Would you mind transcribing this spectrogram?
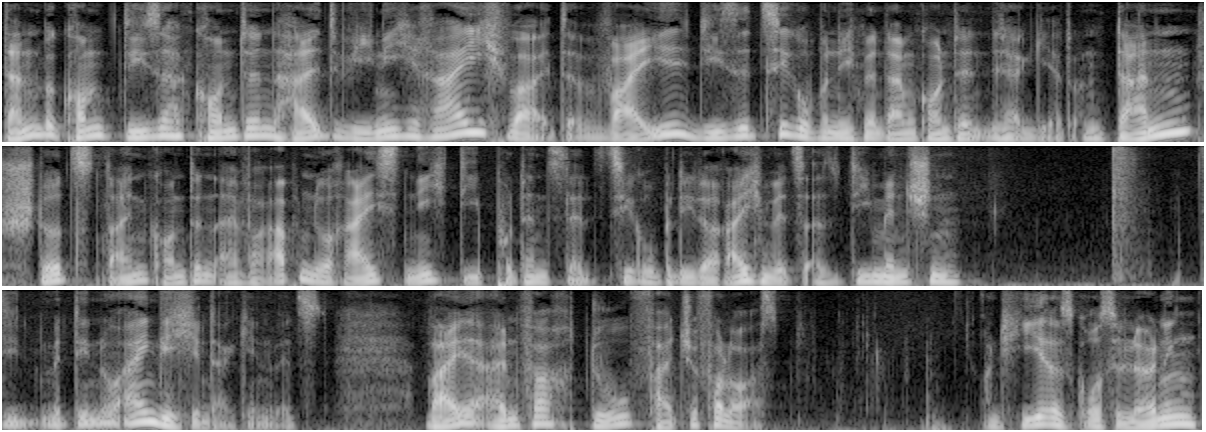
dann bekommt dieser Content halt wenig Reichweite, weil diese Zielgruppe nicht mit deinem Content interagiert. Und dann stürzt dein Content einfach ab und du erreichst nicht die potenzielle Zielgruppe, die du erreichen willst. Also die Menschen, die, mit denen du eigentlich interagieren willst. Weil einfach du falsche Follower hast. Und hier das große Learning.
